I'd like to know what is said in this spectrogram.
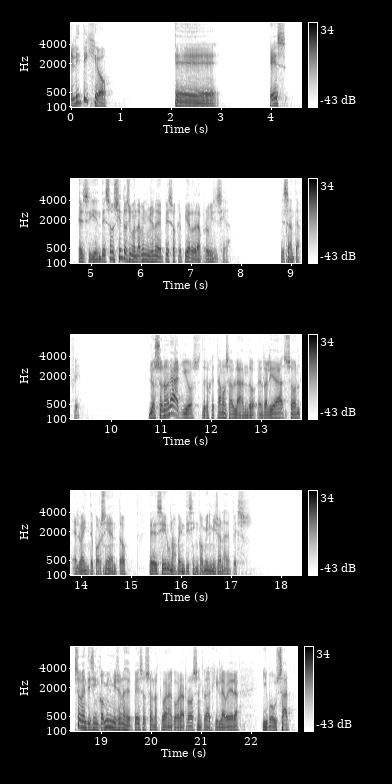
El litigio eh, es el siguiente. Son 150 mil millones de pesos que pierde la provincia de Santa Fe. Los honorarios de los que estamos hablando en realidad son el 20%, es decir, unos 25 mil millones de pesos. Esos 25 mil millones de pesos son los que van a cobrar Rosenkrantz, Gilavera y Boussat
